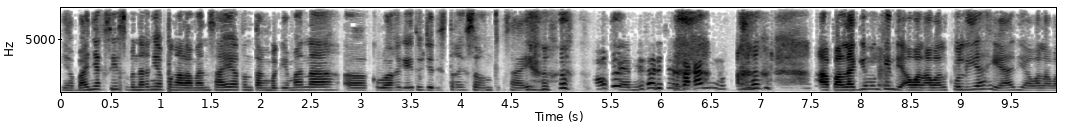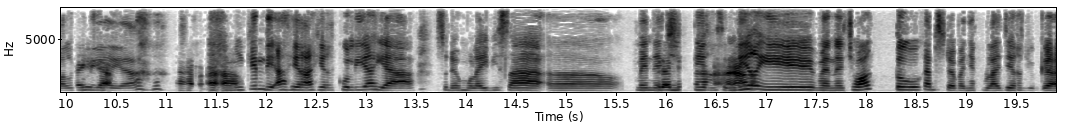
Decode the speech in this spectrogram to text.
Ya banyak sih sebenarnya pengalaman saya tentang bagaimana eh, keluarga itu jadi stresor untuk saya. Oke, bisa diceritakan? Apalagi mungkin di awal-awal kuliah ya, di awal-awal Iya. kuliah ya. Uh, uh, Mungkin di akhir-akhir kuliah ya sudah mulai bisa Sudah manage ah. sendiri, manage waktu, kan sudah banyak belajar juga.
